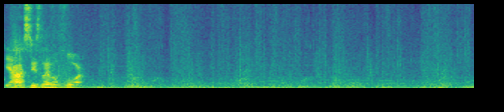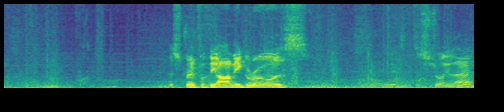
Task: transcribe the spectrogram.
Yes, he's level 4. The strength of the army grows. Need to destroy that.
